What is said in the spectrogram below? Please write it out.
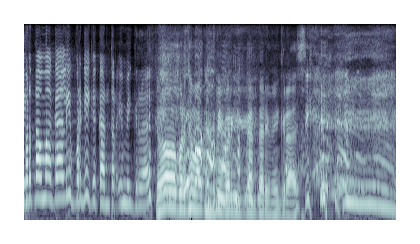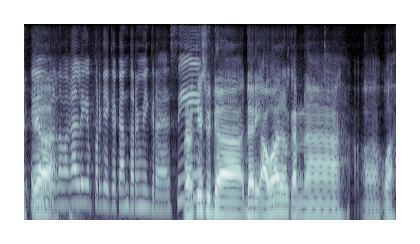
Pertama kali pergi ke kantor imigrasi. Kau pertama kali pergi ke kantor imigrasi. Ya, ya. pertama kali pergi ke kantor imigrasi. Berarti sudah dari awal karena eh, wah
